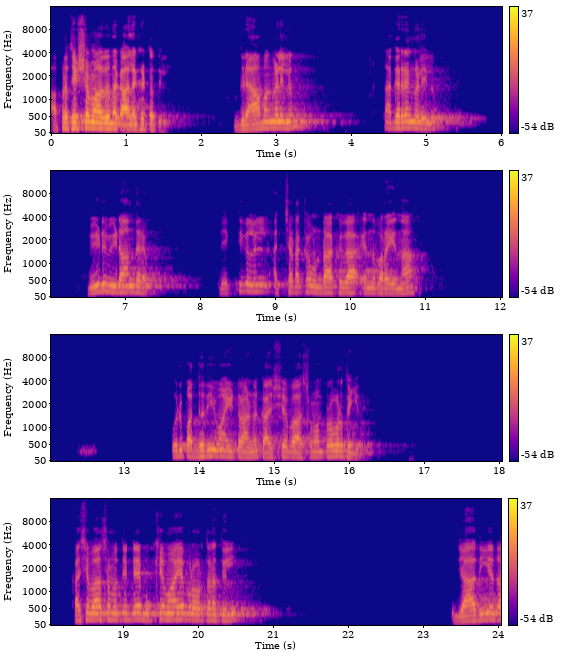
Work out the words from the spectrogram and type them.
അപ്രത്യക്ഷമാകുന്ന കാലഘട്ടത്തിൽ ഗ്രാമങ്ങളിലും നഗരങ്ങളിലും വീട് വീടാന്തരം വ്യക്തികളിൽ അച്ചടക്കം ഉണ്ടാക്കുക എന്ന് പറയുന്ന ഒരു പദ്ധതിയുമായിട്ടാണ് കാശ്യപാശ്രമം പ്രവർത്തിക്കുന്നത്. കാശ്യപാശ്രമത്തിന്റെ മുഖ്യമായ പ്രവർത്തനത്തിൽ ജാതീയത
